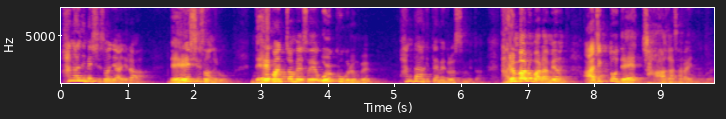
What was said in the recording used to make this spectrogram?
하나님의 시선이 아니라 내 시선으로 내 관점에서의 옳고 그름을 판단하기 때문에 그렇습니다. 다른 말로 말하면 아직도 내 자아가 살아있는 거예요.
